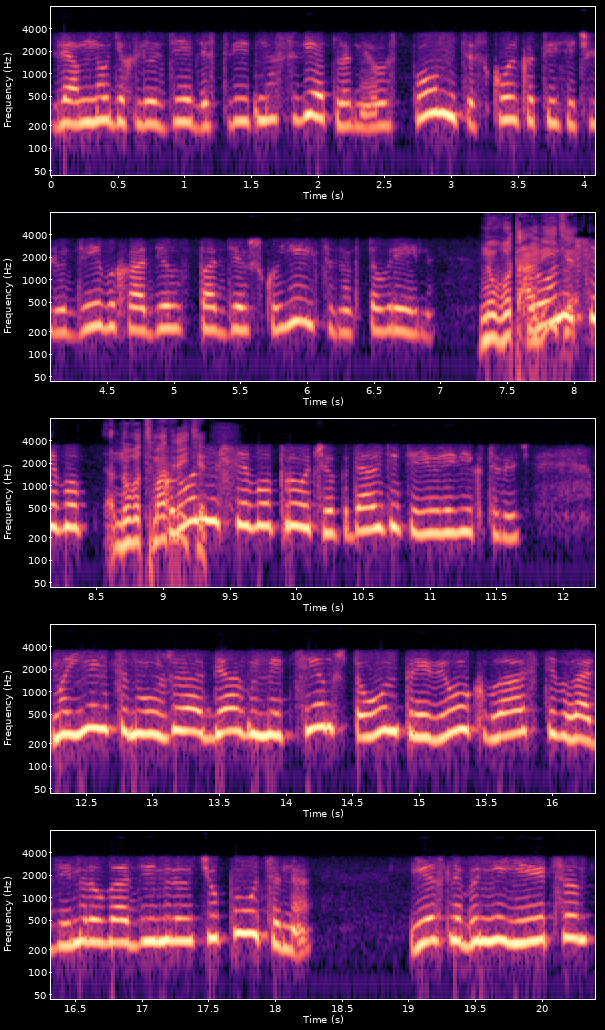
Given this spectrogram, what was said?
для многих людей действительно светлыми. Вы вспомните, сколько тысяч людей выходило в поддержку Ельцина в то время. Ну вот, а кроме видите, всего, ну вот смотрите. Кроме всего прочего, подождите, Юрий Викторович, мы Ельцину уже обязаны тем, что он привел к власти Владимира Владимировича Путина. Если бы не Ельцин,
